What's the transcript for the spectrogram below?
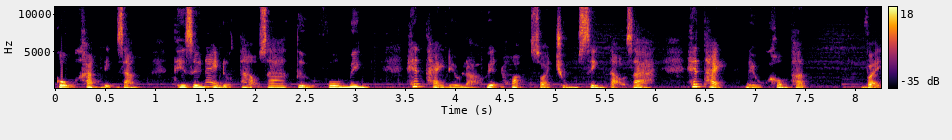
cũng khẳng định rằng thế giới này được tạo ra từ vô minh, hết thảy đều là huyễn hoặc do chúng sinh tạo ra, hết thảy đều không thật. Vậy,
